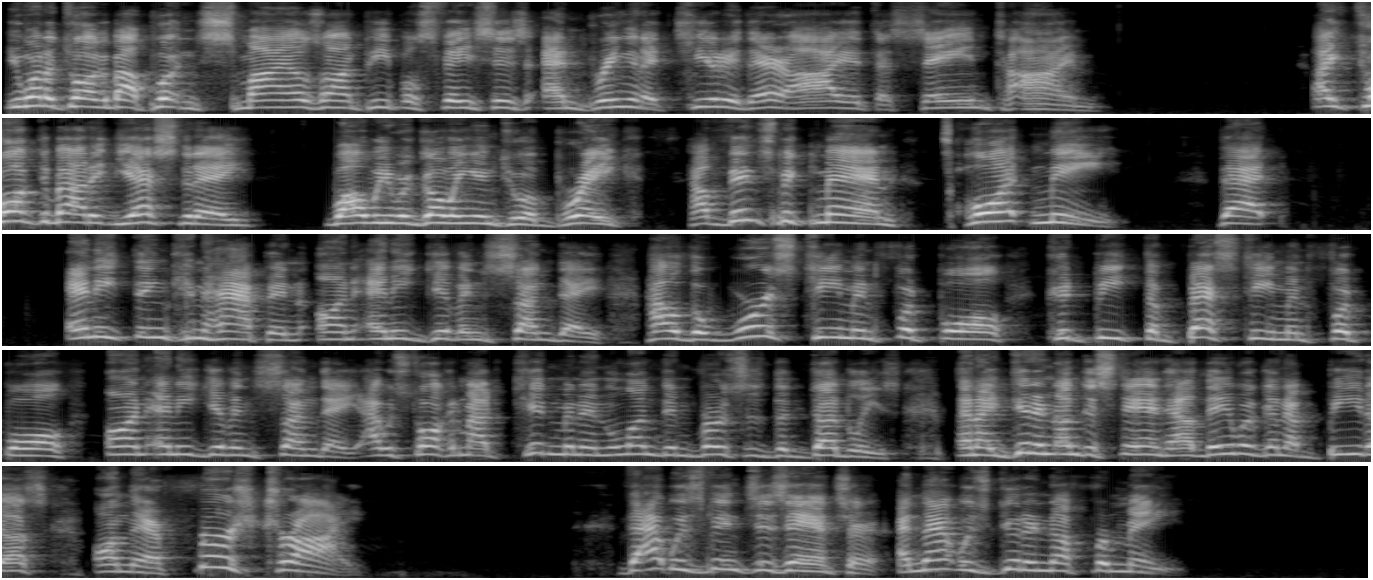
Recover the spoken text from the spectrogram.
You want to talk about putting smiles on people's faces and bringing a tear to their eye at the same time. I talked about it yesterday while we were going into a break. How Vince McMahon taught me that anything can happen on any given Sunday. How the worst team in football could beat the best team in football on any given Sunday. I was talking about Kidman in London versus the Dudleys, and I didn't understand how they were going to beat us on their first try. That was Vince's answer, and that was good enough for me.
